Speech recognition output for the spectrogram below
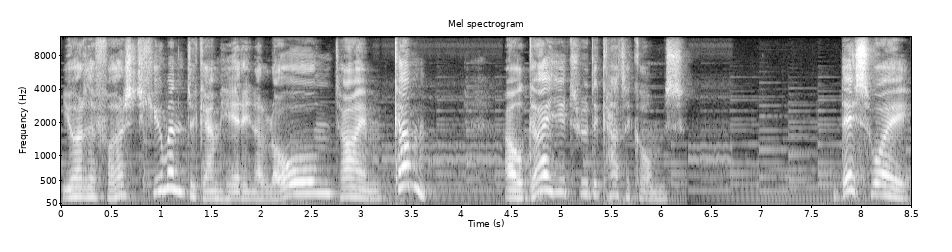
You are the first human to come here in a long time. Come, I'll guide you through the catacombs. This way.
